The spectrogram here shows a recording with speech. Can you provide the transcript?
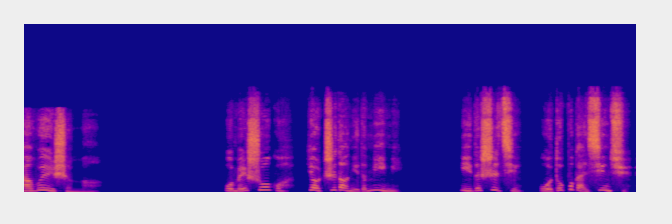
他为什么？我没说过要知道你的秘密，你的事情我都不感兴趣。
